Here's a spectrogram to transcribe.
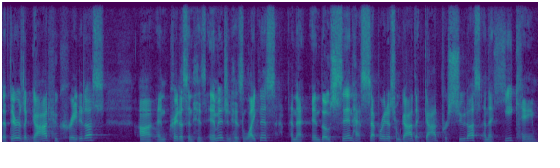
that there is a God who created us uh, and created us in his image and his likeness, and that in though sin has separated us from God, that God pursued us and that he came,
